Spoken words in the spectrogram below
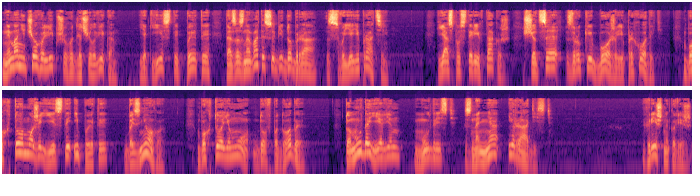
Нема нічого ліпшого для чоловіка, як їсти, пити та зазнавати собі добра з своєї праці. Я спостеріг також, що це з руки Божої приходить, бо хто може їсти і пити без нього? Бо хто йому до вподоби, тому дає він мудрість, знання і радість. Грішникові ж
